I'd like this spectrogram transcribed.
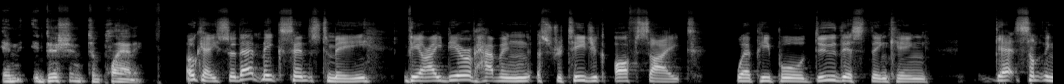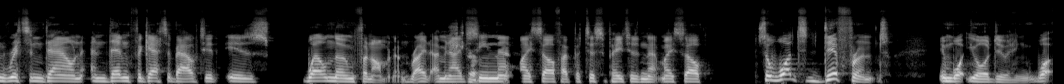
in addition to planning. Okay, so that makes sense to me. The idea of having a strategic offsite where people do this thinking get something written down and then forget about it is well-known phenomenon, right? I mean, I've sure. seen that myself. I participated in that myself. So what's different in what you're doing? What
